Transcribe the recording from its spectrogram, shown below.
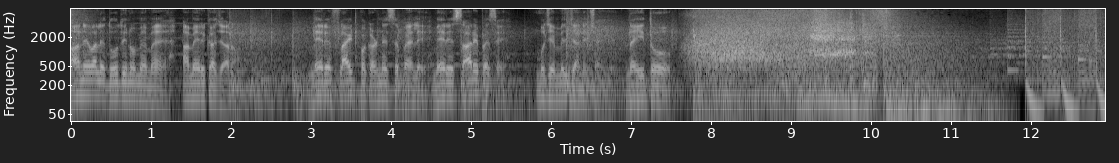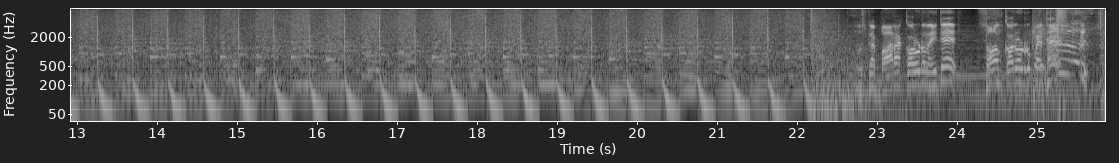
आने वाले दो दिनों में मैं अमेरिका जा रहा हूँ। मेरे फ़्लाइट पकड़ने से पहले मेरे सारे पैसे मुझे मिल जाने चाहिए। नहीं तो उसमें बारह करोड़ नहीं थे, सौ करोड़ रुपए थे।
